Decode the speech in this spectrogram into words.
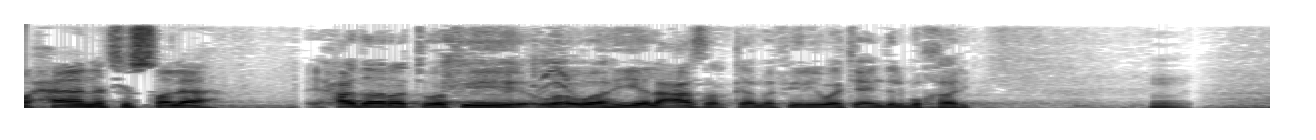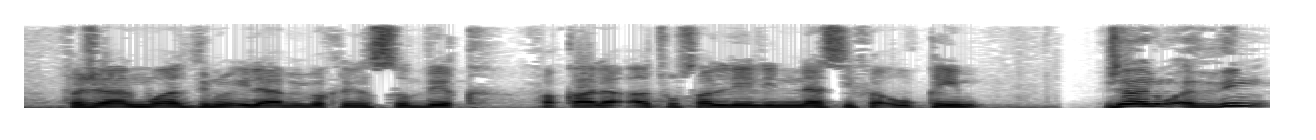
وحانت الصلاة. حضرت وفي وهي العصر كما في رواية عند البخاري. فجاء المؤذن إلى أبي بكر الصديق فقال أتصلي للناس فأقيم. جاء المؤذن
